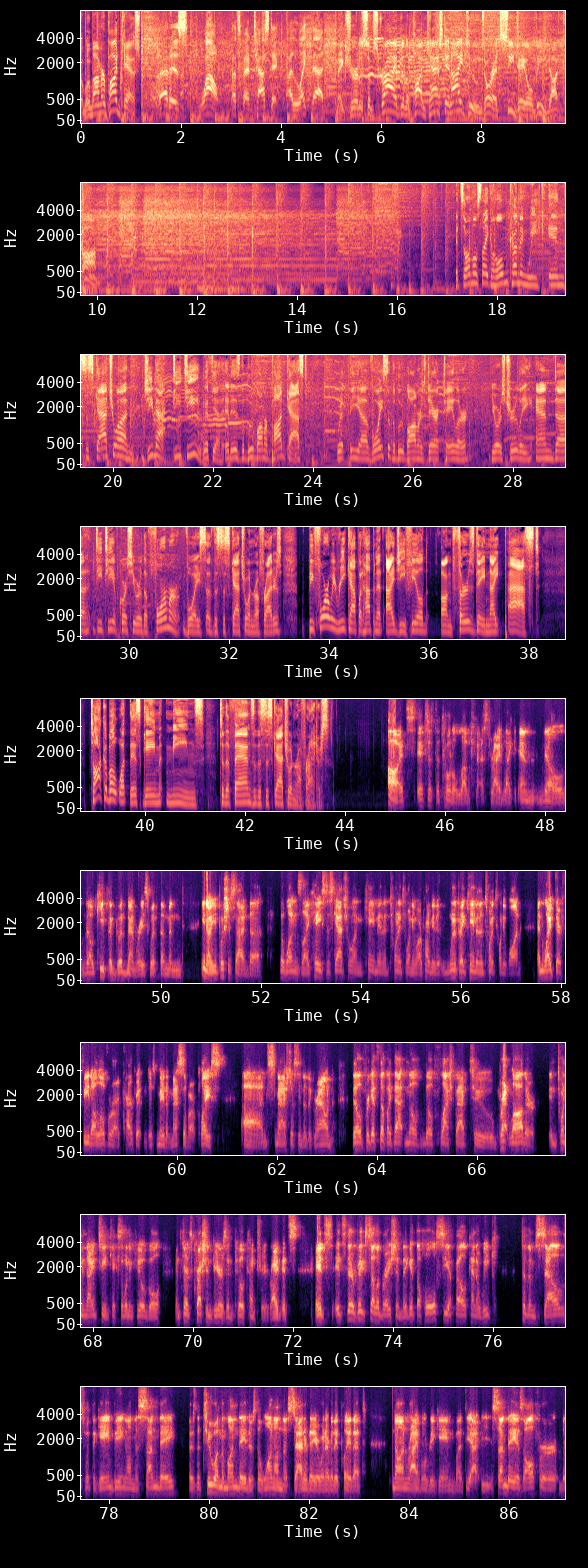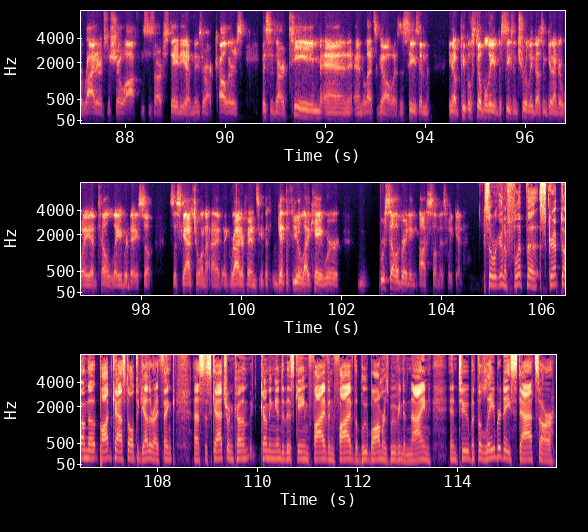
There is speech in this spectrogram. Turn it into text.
the Blue Bomber Podcast. That is, wow, that's fantastic. I like that. Make sure to subscribe to the podcast in iTunes or at cjob.com. It's almost like homecoming week in Saskatchewan. GMAC DT with you. It is the Blue Bomber podcast with the uh, voice of the Blue Bombers, Derek Taylor, yours truly. And uh, DT, of course, you were the former voice of the Saskatchewan Roughriders. Before we recap what happened at IG Field on Thursday night past, talk about what this game means to the fans of the Saskatchewan Roughriders. Oh, it's it's just a total love fest, right? Like, and they'll they'll keep the good memories with them, and you know, you push aside the the ones like, hey, Saskatchewan came in in 2021, or probably Winnipeg came in in 2021 and wiped their feet all over our carpet and just made a mess of our place uh, and smashed us into the ground. They'll forget stuff like that, and they'll they'll flash back to Brett Lauther in 2019 kicks the winning field goal and starts crushing beers in Pill Country, right? It's it's it's their big celebration. They get the whole CFL kind of week to themselves with the game being on the Sunday. There's the two on the Monday. There's the one on the Saturday or whenever they play that non-rivalry game. But yeah, Sunday is all for the riders to show off. This is our stadium. These are our colors. This is our team, and and let's go. As the season, you know, people still believe the season truly doesn't get underway until Labor Day. So Saskatchewan, I think rider fans get to get to feel like, hey, we're we're celebrating us on this weekend. So we're going to flip the script on the podcast altogether. I think uh, Saskatchewan com- coming into this game five and five, the Blue Bombers moving to nine and two. But the Labor Day stats are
